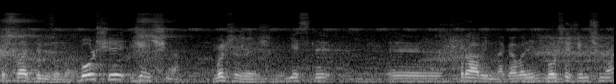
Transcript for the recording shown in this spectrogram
присылайте резюме. Больше женщина. Больше женщин. если э, правильно говорить, больше женщина.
